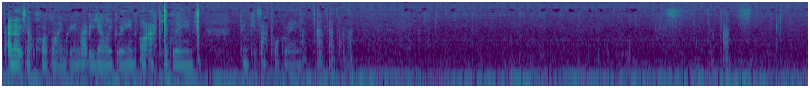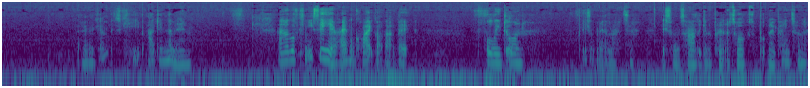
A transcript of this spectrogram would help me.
But I know it's not called lime green. It might be yellow green or apple green. I think it's apple green. There we go, just keep adding them in. And I love, can you see here, I haven't quite got that bit fully done. But it doesn't really matter. This one's hardly going to print at all because I put no paint on it.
